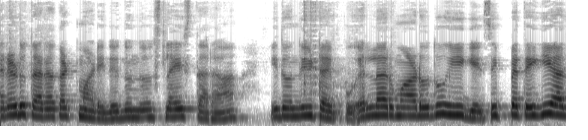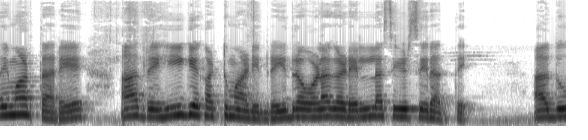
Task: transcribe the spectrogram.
ಎರಡು ಥರ ಕಟ್ ಮಾಡಿದೆ. ಇದೊಂದು ಸ್ಲೈಸ್ ಥರ ಇದೊಂದು ಈ ಟೈಪು ಎಲ್ಲರೂ ಮಾಡೋದು ಹೀಗೆ. ಸಿಪ್ಪೆ ತೆಗಿಯದೆ ಮಾಡ್ತಾರೆ. ಆದರೆ ಹೀಗೆ ಕಟ್ ಮಾಡಿದರೆ ಇದರ ಒಳಗಡೆ ಎಲ್ಲ ಸೀಡ್ಸ್ ಇರತ್ತೆ. ಅದು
